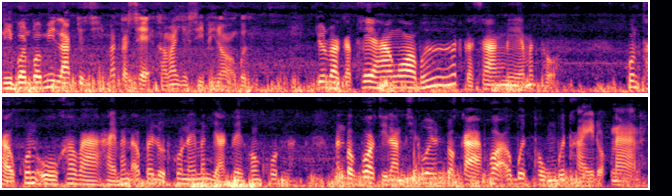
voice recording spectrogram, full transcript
นี่บนบ่มีลักจะสิมันก็แสะเข้ามาจังสิพี่น้องเบิ่งจนว่ากะแท้หางอเบิดกะสร้างแม่มันเถอะ คนเฒ่าคนโอเข้าว่าให้มันเอาไปหลดคนไหนมันอยากได้ของคนนะมันบอกพ่อสีลำสีรวยมันบอกกาพ่อเอาเบิดทงเบิดไห้ดอกหน้านะ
